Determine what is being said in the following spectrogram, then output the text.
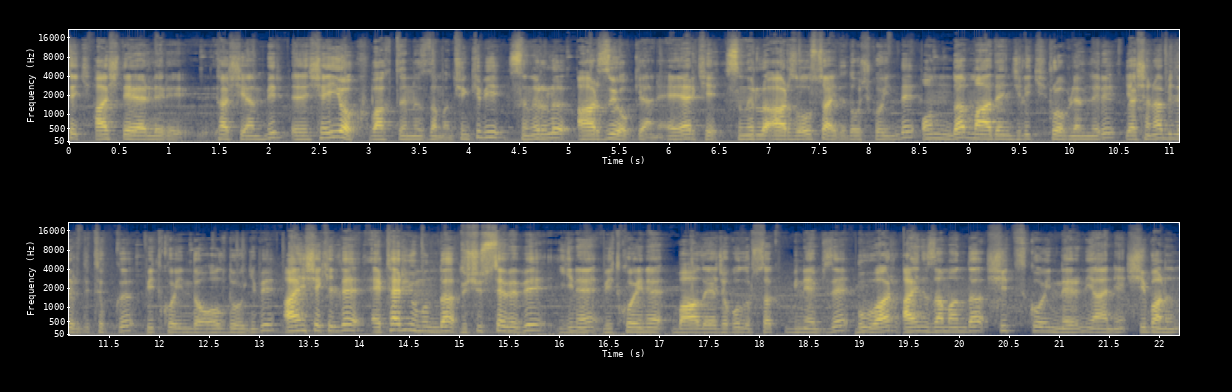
yüksek hash değerleri taşıyan bir e, şey yok baktığınız zaman. Çünkü bir sınırlı arzı yok yani. Eğer ki sınırlı arz olsaydı Dogecoin'de onun da madencilik problemleri yaşanabilirdi tıpkı Bitcoin'de olduğu gibi. Aynı şekilde Ethereum'un da düşüş sebebi yine Bitcoin'e bağlayacak olursak bir nebze bu var. Aynı zamanda shitcoin'lerin yani Shiba'nın,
